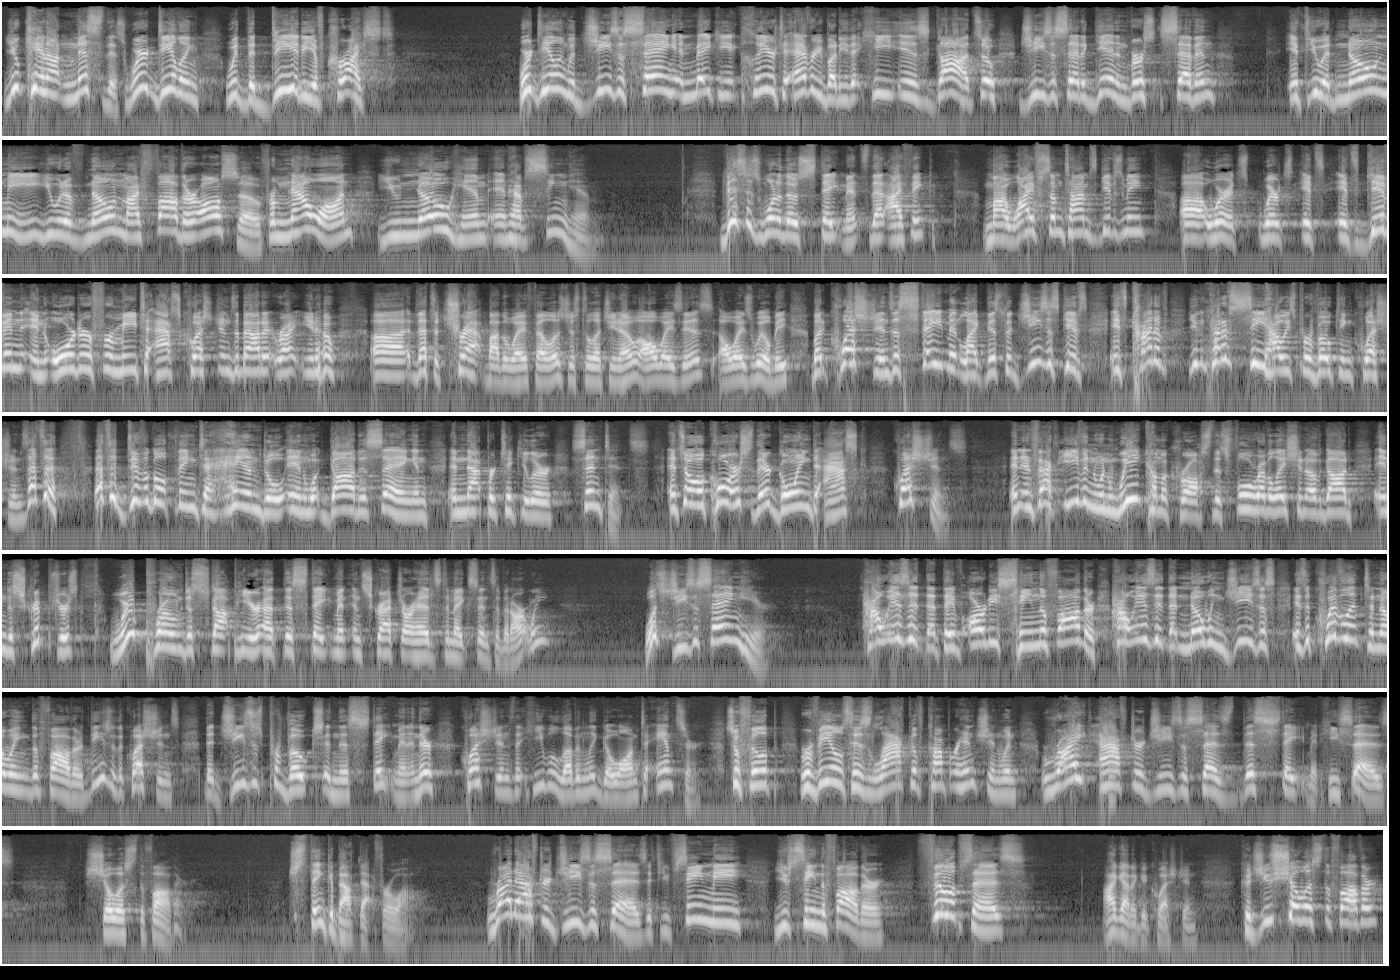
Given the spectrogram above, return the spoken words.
You cannot miss this. We're dealing with the deity of Christ. We're dealing with Jesus saying and making it clear to everybody that he is God. So Jesus said again in verse 7 If you had known me, you would have known my Father also. From now on, you know him and have seen him. This is one of those statements that I think my wife sometimes gives me uh, where it's where it's, it's it's given in order for me to ask questions about it, right? You know, uh, that's a trap, by the way, fellas. Just to let you know, always is, always will be. But questions, a statement like this that Jesus gives, it's kind of you can kind of see how he's provoking questions. That's a that's a difficult thing to handle in what God is saying in in that particular sentence. And so, of course, they're going to ask questions. And in fact, even when we come across this full revelation of God in the scriptures, we're prone to stop here at this statement and scratch our heads to make sense of it, aren't we? What's Jesus saying here? How is it that they've already seen the Father? How is it that knowing Jesus is equivalent to knowing the Father? These are the questions that Jesus provokes in this statement, and they're questions that he will lovingly go on to answer. So Philip reveals his lack of comprehension when, right after Jesus says this statement, he says, Show us the Father. Just think about that for a while. Right after Jesus says, If you've seen me, you've seen the Father, Philip says, I got a good question. Could you show us the Father?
